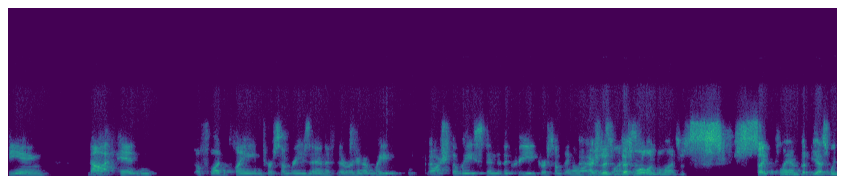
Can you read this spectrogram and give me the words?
being not in a floodplain for some reason? If they were gonna wait, wash the waste into the creek or something along Actually, that's, that's more along the lines of site plan, but yes, we,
